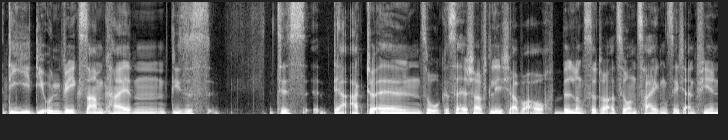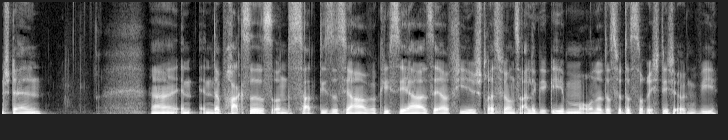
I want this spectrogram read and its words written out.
die, die Unwegsamkeiten dieses, des, der aktuellen, so gesellschaftlich, aber auch Bildungssituation zeigen sich an vielen Stellen ja, in, in der Praxis und es hat dieses Jahr wirklich sehr, sehr viel Stress für uns alle gegeben, ohne dass wir das so richtig irgendwie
